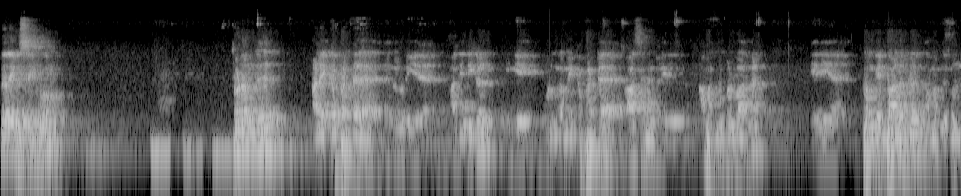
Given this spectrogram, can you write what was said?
நிறைவு செய்வோம். தொடர்ந்து அழைக்கப்பட்ட எங்களுடைய அதிதிகள் ஒழுங்கமைக்கப்பட்ட ஆசனங்களில் அமர்ந்து கொள்வார்கள். ஏனைய பங்கேற்பாளர்கள் அமர்ந்து கொள்ள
